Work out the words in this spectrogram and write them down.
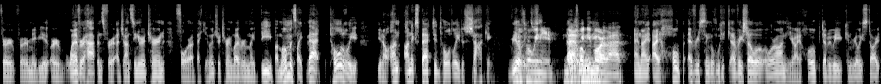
for for maybe or whenever it happens for a John Cena return, for a Becky Lynch return, whatever it might be. But moments like that, totally, you know, un, unexpected, totally just shocking Really, that's what we need. That, that we, need, need more of that. And I, I hope every single week, every show we're on here, I hope WWE can really start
